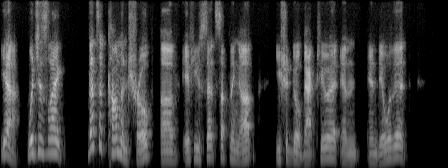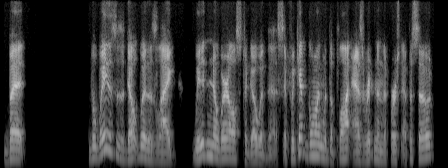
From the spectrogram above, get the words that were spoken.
Yeah, which is like that's a common trope of if you set something up, you should go back to it and and deal with it. But the way this is dealt with is like we didn't know where else to go with this. If we kept going with the plot as written in the first episode,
